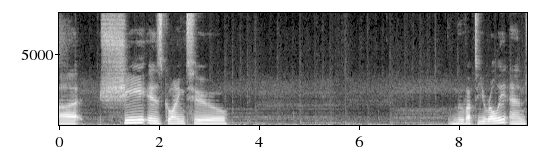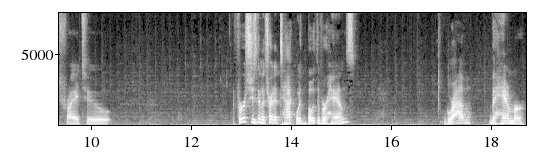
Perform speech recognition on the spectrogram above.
Uh, she is going to move up to you, Rolly, and try to. First, she's going to try to attack with both of her hands. Grab the hammer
